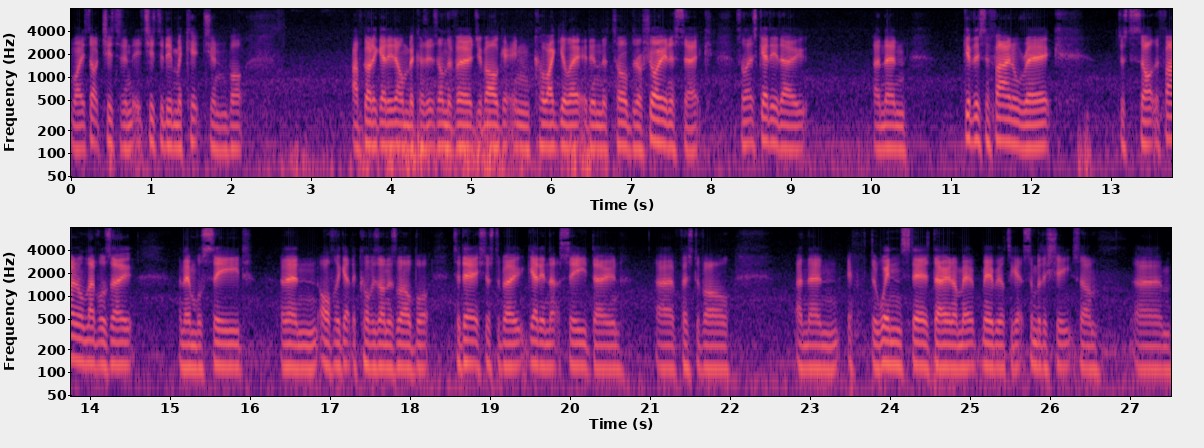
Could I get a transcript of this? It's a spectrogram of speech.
Well, it's not chitted in, it's chitted in my kitchen, but I've got to get it on because it's on the verge of all getting coagulated in the tubs. I'll show you in a sec. So let's get it out and then give this a final rake just to sort the final levels out and then we'll seed and then hopefully get the covers on as well. But today it's just about getting that seed down uh, first of all. And then if the wind stays down I may, may be able to get some of the sheets on. Um,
